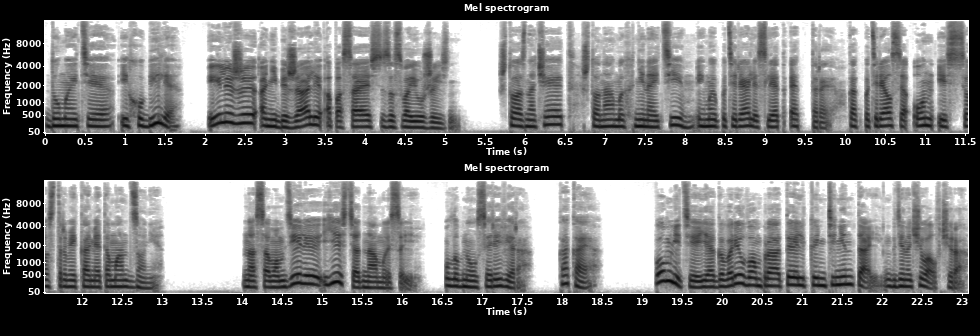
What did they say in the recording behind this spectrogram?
Думаете, их убили? Или же они бежали, опасаясь за свою жизнь? Что означает, что нам их не найти, и мы потеряли след Эттеры, как потерялся он и с сестрами Камета Мандзони. На самом деле есть одна мысль, улыбнулся Ривера. Какая? Помните, я говорил вам про отель «Континенталь», где ночевал вчера?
